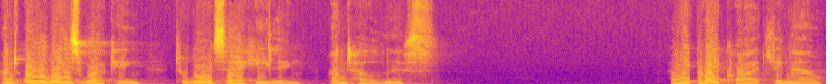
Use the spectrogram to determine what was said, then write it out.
and always working towards their healing and wholeness. And we pray quietly now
